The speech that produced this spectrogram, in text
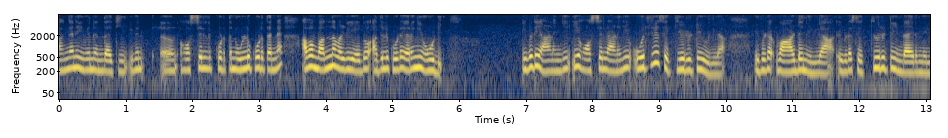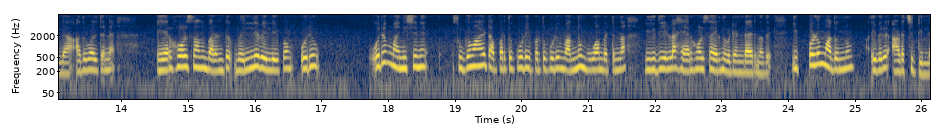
അങ്ങനെ ഇവൻ എന്താക്കി? ഇവൻ ഹോസ്റ്റലിൽ കൂടെ തന്നെ ഉള്ളിൽ കൂടെ തന്നെ അവൻ വന്ന വഴി ഏതോ അതിൽ കൂടെ ഇറങ്ങി ഓടി. ഇവിടെയാണെങ്കിൽ ഈ ഹോസ്റ്റലിലാണെങ്കിൽ ഒരു സെക്യൂരിറ്റിയും ഇല്ല. ഇവിടെ വാർഡൻ ഇല്ല ഇവിടെ സെക്യൂരിറ്റി ഉണ്ടായിരുന്നില്ല. അതുപോലെ തന്നെ എയർ ഹോൾസാന്ന് പറഞ്ഞിട്ട് വലിയ വലിയ ഇപ്പം ഒരു ഒരു മനുഷ്യന് സുഖമായിട്ട് അപ്പുറത്തു കൂടി ഇപ്പുറത്ത് കൂടിയും വന്നും പോകാൻ പറ്റുന്ന രീതിയിലുള്ള ഹെയർ ഹോൾസ് ആയിരുന്നു ഇവിടെ ഉണ്ടായിരുന്നത്. ഇപ്പോഴും അതൊന്നും ഇവർ അടച്ചിട്ടില്ല.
